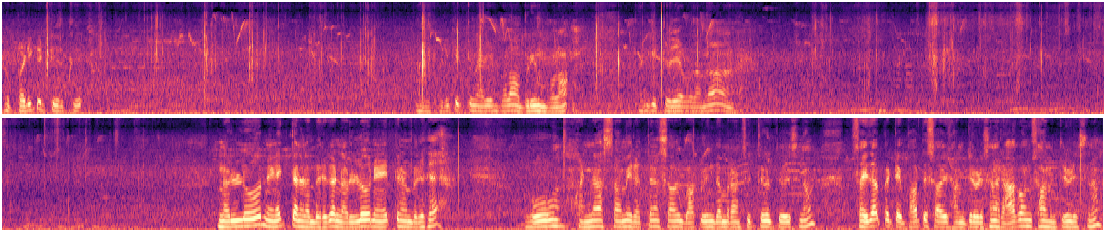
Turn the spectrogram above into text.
ஒரு படிக்கட்டு இருக்குது அந்த படிக்கட்டு மேலேயும் போகலாம் அப்படியும் போகலாம் படிக்கட்டு தெரிய போகலாம்னா நல்லூர் நினைத்த நலம்பெருக நல்லூர் நினைத்த நலம்பெருக ஓம் அண்ணாசாமி ரத்னசாமி பாக்குவிந்தம்பரான் சித்துகள் திருவசனம் சைதாப்பேட்டை பார்த்தசாமி சாமி திருவிசனம் ராகவன் சாமி திருவிசனம்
